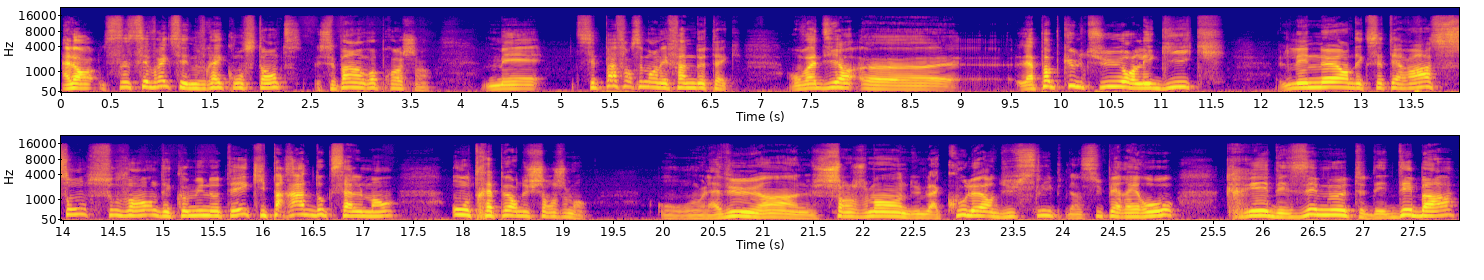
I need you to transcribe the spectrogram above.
alors, c'est vrai que c'est une vraie constante. C'est pas un reproche, hein. mais c'est pas forcément les fans de tech. On va dire euh, la pop culture, les geeks les nerds, etc., sont souvent des communautés qui, paradoxalement, ont très peur du changement. On l'a vu, hein, le changement de la couleur du slip d'un super-héros crée des émeutes, des débats,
